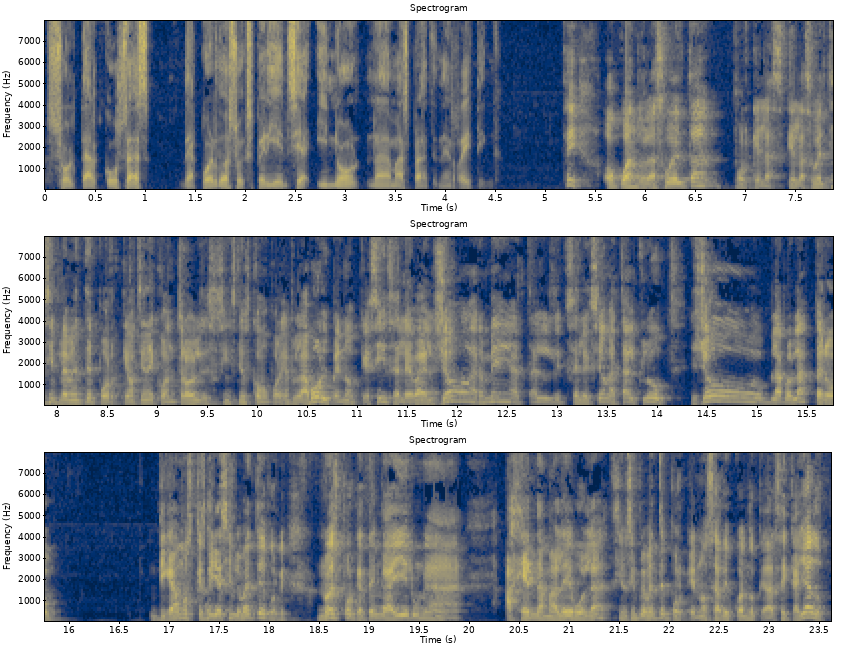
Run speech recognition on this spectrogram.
soltar cosas de acuerdo a su experiencia y no nada más para tener rating. Sí, o cuando la suelta, porque las, que la suelte simplemente porque no tiene control de sus instintos, como por ejemplo la Volpe, ¿no? Que sí, se le va el yo armé a tal selección, a tal club, yo bla, bla, bla, pero digamos que eso ya simplemente porque no es porque tenga ahí una agenda malévola, sino simplemente porque no sabe cuándo quedarse callado.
